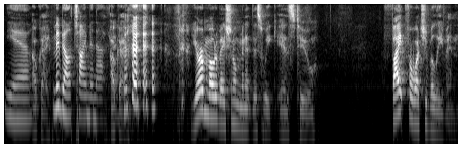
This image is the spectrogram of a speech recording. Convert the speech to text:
Yeah. Okay. Maybe I'll chime in after. Okay. Your motivational minute this week is to fight for what you believe in.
